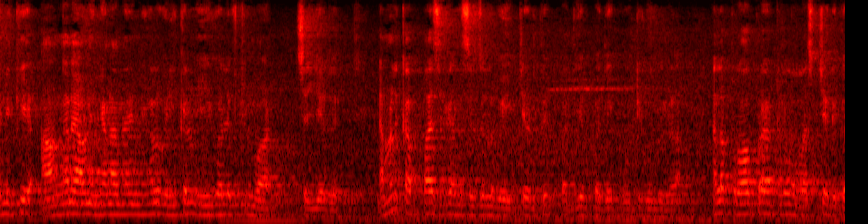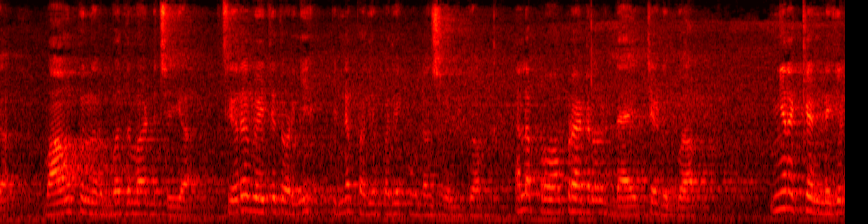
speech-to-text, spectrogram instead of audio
എനിക്ക് അങ്ങനെയാണ് ഇങ്ങനെയാണ് നിങ്ങൾ ഒരിക്കലും ഈഗോ ലിഫ്റ്റിംഗ് ചെയ്യരുത്. നമ്മൾ കപ്പാസിറ്റി അനുസരിച്ചുള്ള വെയിറ്റ് എടുത്ത് പതിയെ പതിയെ കൂട്ടിക്കൊണ്ടിരിക്കുക. നല്ല പ്രോപ്പറായിട്ടുള്ള റെസ്റ്റ് എടുക്കുക. വാമപ്പ് നിർബന്ധമായിട്ട് ചെയ്യുക. ചെറിയ വെയിറ്റ് തുടങ്ങി പിന്നെ പതിയെ പതിയെ കൂട്ടാൻ ശ്രമിക്കുക. നല്ല പ്രോപ്പറായിട്ടുള്ള ഡയറ്റ് എടുക്കുക. ഇങ്ങനെയൊക്കെ ഉണ്ടെങ്കിൽ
